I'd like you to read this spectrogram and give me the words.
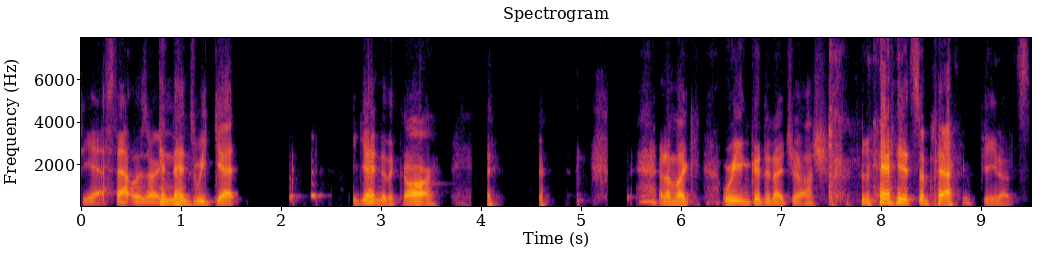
yes, that was our. And then we get we get into the car. and I'm like, we're eating good tonight, Josh. and it's a pack of peanuts.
